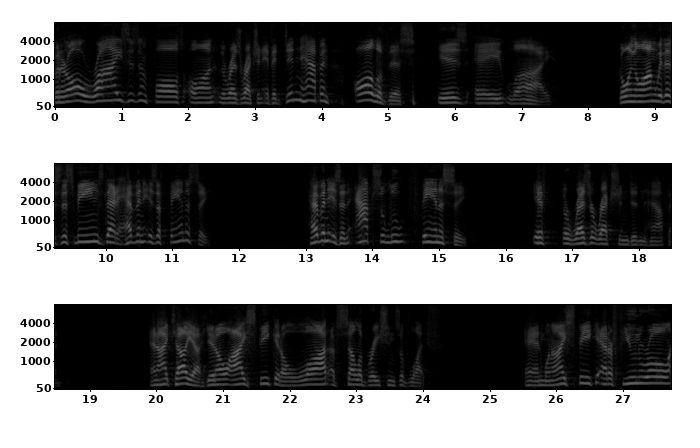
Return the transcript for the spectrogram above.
But it all rises and falls on the resurrection. If it didn't happen, all of this is a lie. Going along with this, this means that heaven is a fantasy. Heaven is an absolute fantasy if the resurrection didn't happen. And I tell you, you know, I speak at a lot of celebrations of life. And when I speak at a funeral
